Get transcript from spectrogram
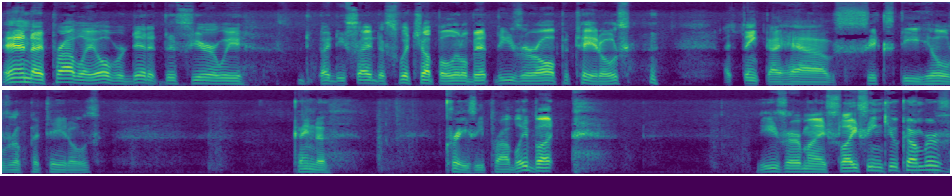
And I probably overdid it this year. We, I decided to switch up a little bit. These are all potatoes. I think I have 60 hills of potatoes. Kind of crazy probably, but these are my slicing cucumbers.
